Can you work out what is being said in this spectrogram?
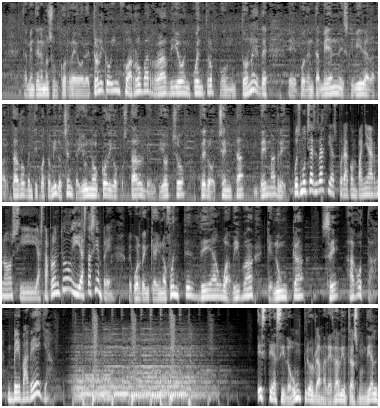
También tenemos un correo electrónico info arroba radioencuentro.net. Eh, pueden también escribir al apartado 24081, código postal 28080 de Madrid. Pues muchas gracias por acompañarnos y hasta pronto y hasta siempre. Recuerden que hay una fuente de agua viva que nunca se agota. Beba de ella. Este ha sido un programa de Radio Transmundial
